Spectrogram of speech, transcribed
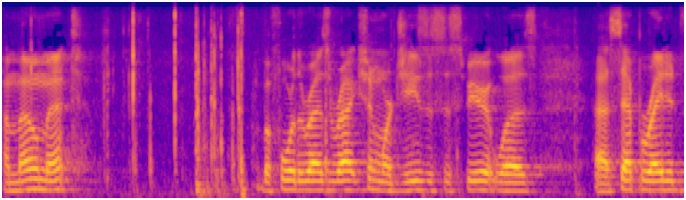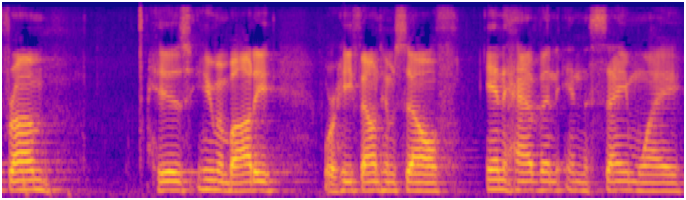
a moment before the resurrection where Jesus' spirit was uh, separated from his human body, where he found himself in heaven in the same way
